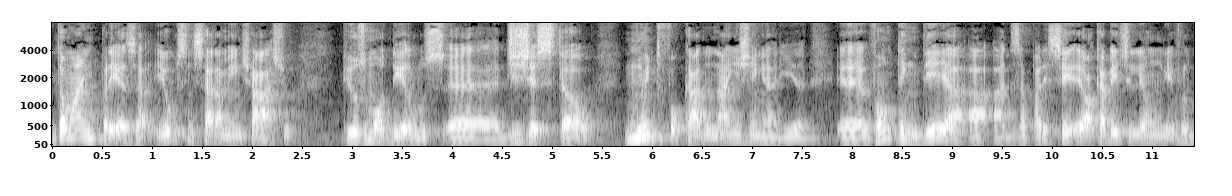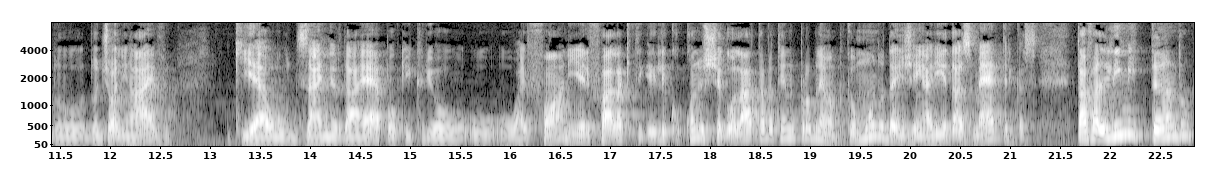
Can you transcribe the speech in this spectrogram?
Então, a empresa, eu sinceramente acho que os modelos é, de gestão muito focado na engenharia é, vão tender a, a, a, desaparecer. Eu acabei de ler um livro do, do Johnny Ive, que é o designer da Apple, que criou o, o iPhone, e ele fala que ele, quando chegou lá estava tendo problema, porque o mundo da engenharia, das métricas, estava limitando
